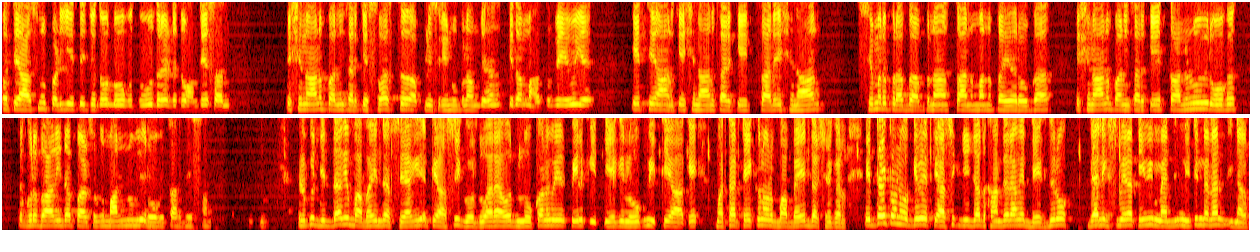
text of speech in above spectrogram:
ਇਤਿਹਾਸ ਨੂੰ ਪੜ੍ਹੀਏ ਤੇ ਜਦੋਂ ਲੋਕ ਦੂਰ ਦਰਾਡੇ ਤੋਂ ਆਉਂਦੇ ਸਨ ਇਸ਼ਨਾਨ ਪਾਣੀ ਕਰਕੇ ਸਵਸਥ ਆਪਣੇ ਸਰੀਰ ਨੂੰ ਬਣਾਉਂਦੇ ਹਨ ਇਹਦਾ ਮਹੱਤਵ ਇਹ ਹੋਈ ਹੈ ਇੱਥੇ ਆਣ ਕੇ ਇਸ਼ਨਾਨ ਕਰਕੇ ਸਾਰੇ ਇਸ਼ਨਾਨ ਸਿਮਰ ਪ੍ਰਭ ਆਪਣਾ ਤਨ ਮਨ ਪਏ ਰੋਗਾ, ਇਸ਼ਨਾਨ ਪਾਣੀ ਕਰਕੇ ਤਨ ਨੂੰ ਵੀ ਰੋਗ ਤੇ ਗੁਰਬਾਣੀ ਦਾ ਪਾਠ ਸੁਣ ਮਨ ਨੂੰ ਵੀ ਰੋਗ ਕਰਦੇ ਸਨ। ਬਿਲਕੁਲ ਜਿੱਦਾਂ ਕਿ ਬਾਬਾ ਜੀ ਨੇ ਦੱਸਿਆ ਕਿ ਇਤਿਹਾਸਿਕ ਗੁਰਦੁਆਰਾ ਔਰ ਲੋਕਾਂ ਨੂੰ ਵੀ ਅਪੀਲ ਕੀਤੀ ਹੈ ਕਿ ਲੋਕ ਵੀ ਇੱਥੇ ਆ ਕੇ ਮੱਥਾ ਟੇਕਣ ਔਰ ਬਾਬਾ ਜੀ ਦੇ ਦਰਸ਼ਨ ਕਰਨ। ਇਦਾਂ ਹੀ ਤੁਹਾਨੂੰ ਅੱਗੇ ਵੀ ਇਤਿਹਾਸਿਕ ਚੀਜ਼ਾਂ ਦਿਖਾਉਂਦੇ ਰਾਂਗੇ ਦੇਖਦੇ ਰਹੋ। ਦੈਨਿਕ ਸਵੇਰਾ ਟੀਵੀ ਮੈਂ ਨਿਤਿਨ ਨਰਨ ਨਾਲ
